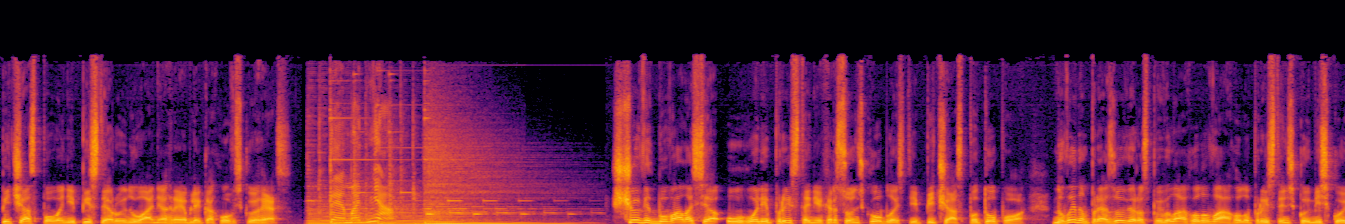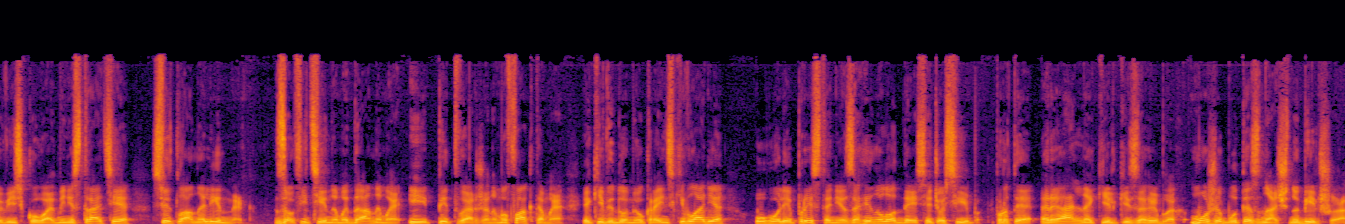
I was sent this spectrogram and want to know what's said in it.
під час повені після руйнування греблі Каховської ГЕС. Тема дня. Що відбувалося у голій пристані Херсонської області під час потопу, новинам при Азові розповіла голова Голопристанської міської військової адміністрації Світлана Лінник. За офіційними даними і підтвердженими фактами, які відомі українській владі, у голій пристані загинуло 10 осіб. Проте реальна кількість загиблих може бути значно більшою,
